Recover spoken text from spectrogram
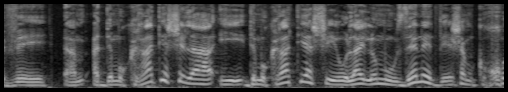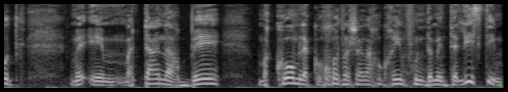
והדמוקרטיה שלה היא דמוקרטיה שהיא אולי לא מאוזנת, ויש שם כוחות, אה, מתן הרבה מקום לכוחות, מה שאנחנו קוראים פונדמנטליסטים,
